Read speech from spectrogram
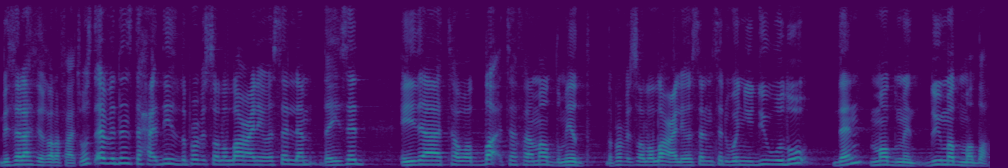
بثلاث غرفات. What's the evidence? The hadith of the Prophet صلى الله عليه وسلم that he said, إذا توضأت فمضمض. The Prophet صلى الله عليه وسلم said, when you do wudu, then مضمض, do مضمضة.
